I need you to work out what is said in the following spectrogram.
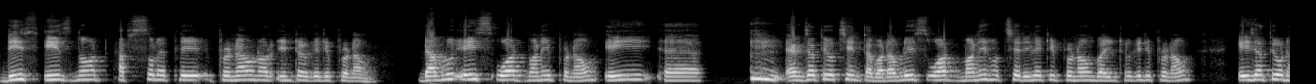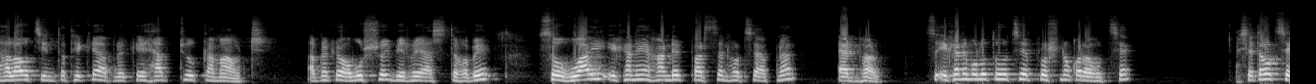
this is not absolutely pronoun or interrogative pronoun W H word মানে প্রোনাউন এই এক জাতীয় চিন্তা বা ডাব্লিউ এইচ ওয়ার্ড মানে হচ্ছে রিলেটিভ প্রোনাউন বা ইন্টারগেটিভ প্রোনাউন এই জাতীয় ঢালাও চিন্তা থেকে আপনাকে হ্যাভ টু কাম আউট আপনাকে অবশ্যই বের হয়ে আসতে হবে। সো হোয়াই এখানে হান্ড্রেড পার্সেন্ট হচ্ছে আপনার অ্যাডভার্ব সো এখানে মূলত হচ্ছে প্রশ্ন করা হচ্ছে। সেটা হচ্ছে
